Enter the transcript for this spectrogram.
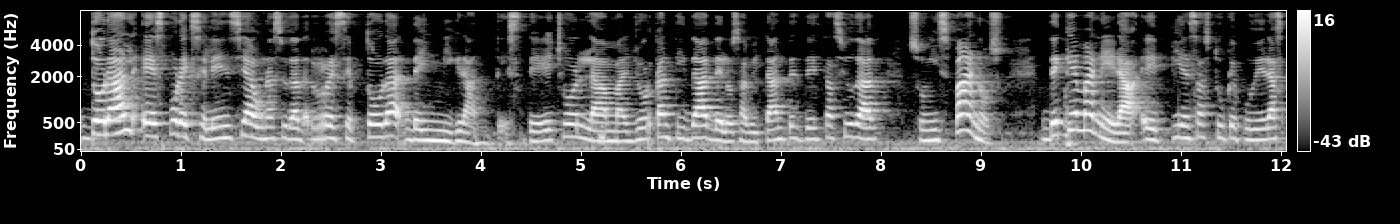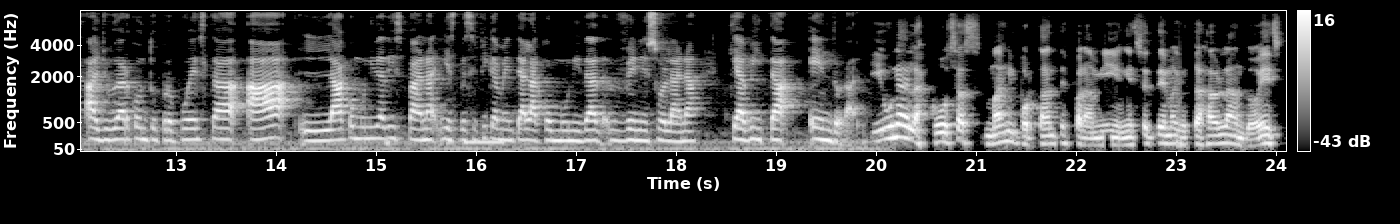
Doral es por excelencia una ciudad receptora de inmigrantes. De hecho, la mayor cantidad de los habitantes de esta ciudad son hispanos. ¿De qué manera eh, piensas tú que pudieras ayudar con tu propuesta a la comunidad hispana y específicamente a la comunidad venezolana que habita en Doral. Y una de las cosas más importantes para mí en ese tema que estás hablando es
